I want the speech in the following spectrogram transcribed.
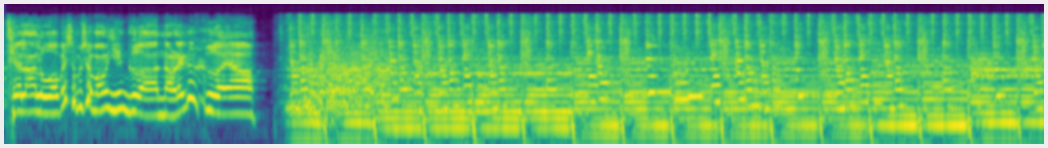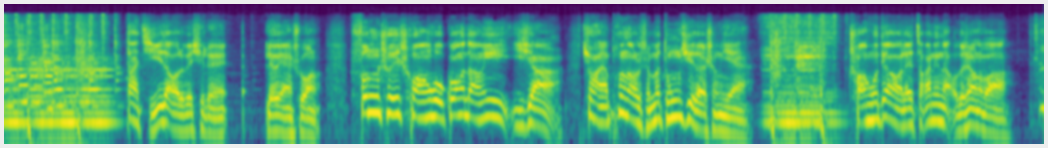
天啦罗，为什么是王银哥？哪来个哥呀？大吉到了微信留留言说了，风吹窗户咣当一一下，就好像碰到了什么东西的声音，窗户掉下来砸你脑袋上了吧？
